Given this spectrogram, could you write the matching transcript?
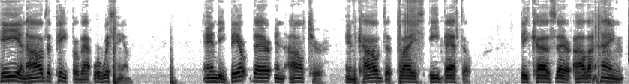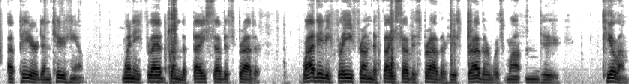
he and all the people that were with him. And he built there an altar and called the place E Bethel, because there Elohim appeared unto him when he fled from the face of his brother. Why did he flee from the face of his brother? His brother was wanting to kill him.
